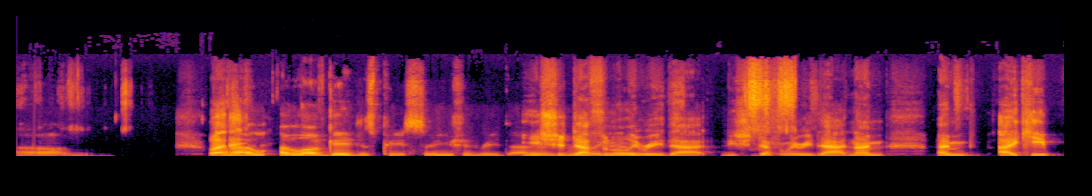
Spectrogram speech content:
Um, Well, and I, I love Gage's piece, so you should read that. You should really definitely good. read that. You should definitely read that. And I'm I'm I keep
